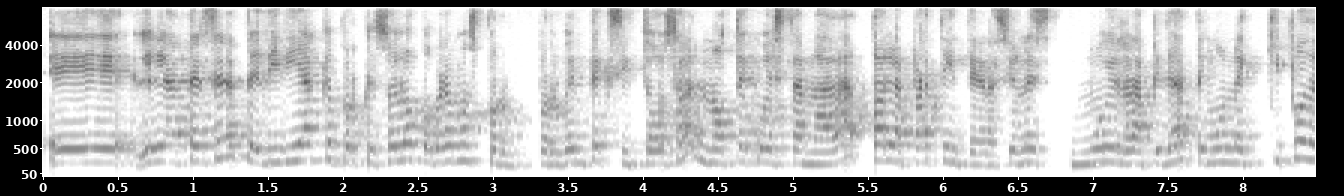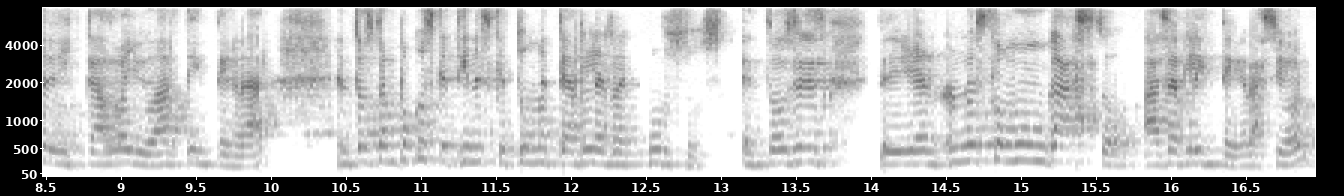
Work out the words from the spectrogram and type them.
Eh, la tercera te diría que porque solo cobramos por, venta exitosa, no te cuesta nada. Toda la parte de integración es muy rápida. Tengo un equipo dedicado a ayudarte a integrar. Entonces tampoco es que tienes que tú meterle recursos. Entonces te diría, no es como un gasto hacer la integración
